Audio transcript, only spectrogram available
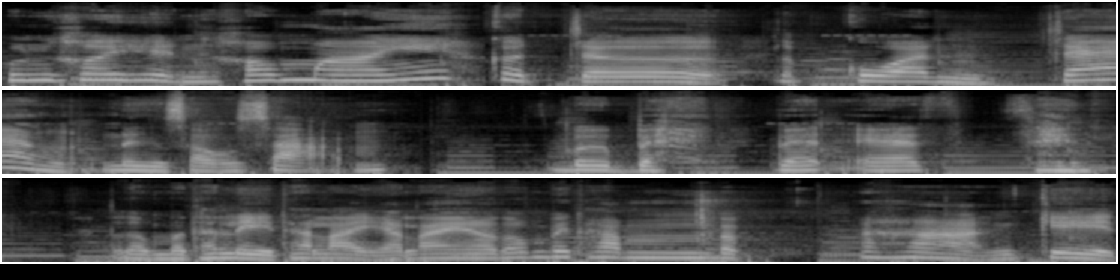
คุณเคยเห็นเขาไหม เกิดเจอ รบกวน แจ้ง 123 เบอร์แบดแบดแอสเซน เรามาทะเลทลายอะไร เราต้องไปทำแบบอาหารเกรด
